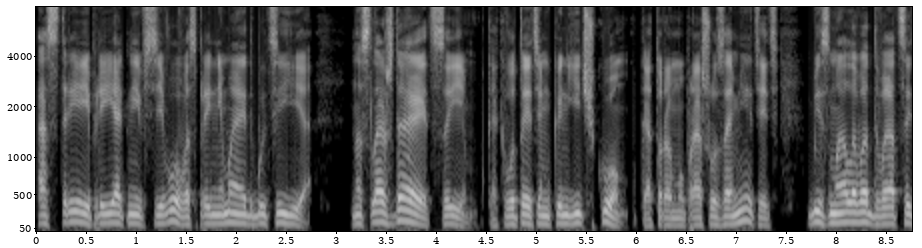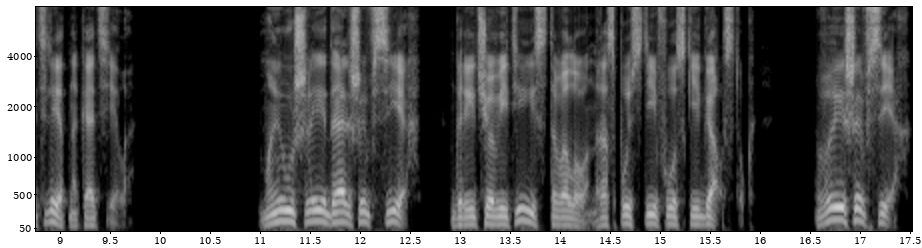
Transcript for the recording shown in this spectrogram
острее и приятнее всего воспринимает бытие, наслаждается им, как вот этим коньячком, которому, прошу заметить, без малого 20 лет накатило. «Мы ушли дальше всех», — горячо витийствовал он, распустив узкий галстук. «Выше всех.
